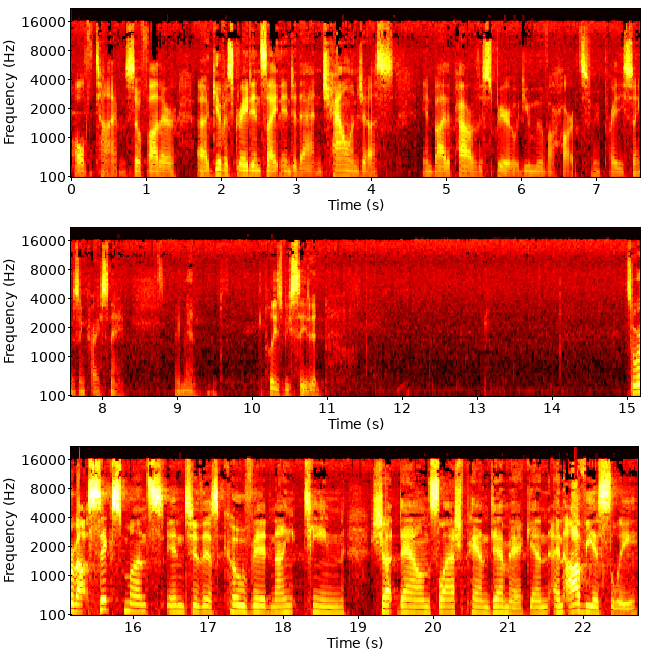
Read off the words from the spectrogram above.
all the time. So, Father, uh, give us great insight into that and challenge us. And by the power of the Spirit, would you move our hearts? We pray these things in Christ's name. Amen. Please be seated. So, we're about six months into this COVID 19 shutdown slash pandemic, and, and obviously,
